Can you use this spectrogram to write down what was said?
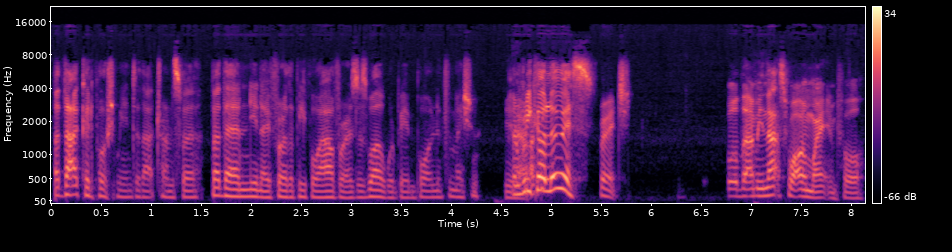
but that could push me into that transfer. But then, you know, for other people, Alvarez as well would be important information. Yeah. And Rico Lewis, Rich. Well, I mean, that's what I'm waiting for.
